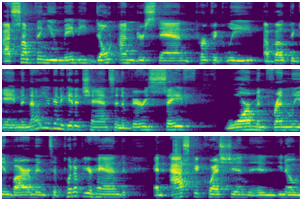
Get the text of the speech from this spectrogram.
uh, something you maybe don't understand perfectly about the game. And now you're going to get a chance in a very safe, warm, and friendly environment to put up your hand and ask a question. And, you know,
